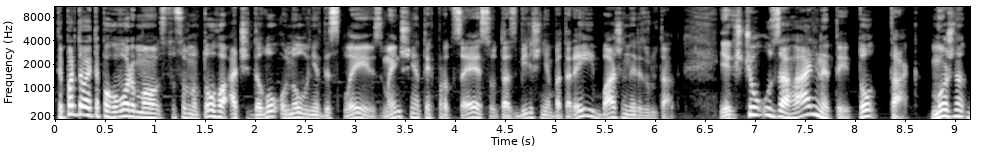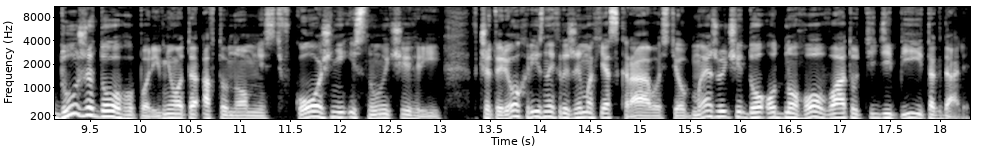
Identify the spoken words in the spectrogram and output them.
Тепер давайте поговоримо стосовно того, а чи дало оновлення дисплеїв, зменшення техпроцесу та збільшення батареї бажаний результат. Якщо узагальнити, то так можна дуже довго порівнювати автономність в кожній існуючій грі, в чотирьох різних режимах яскравості, обмежуючи до 1 Вт TDP і так далі.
